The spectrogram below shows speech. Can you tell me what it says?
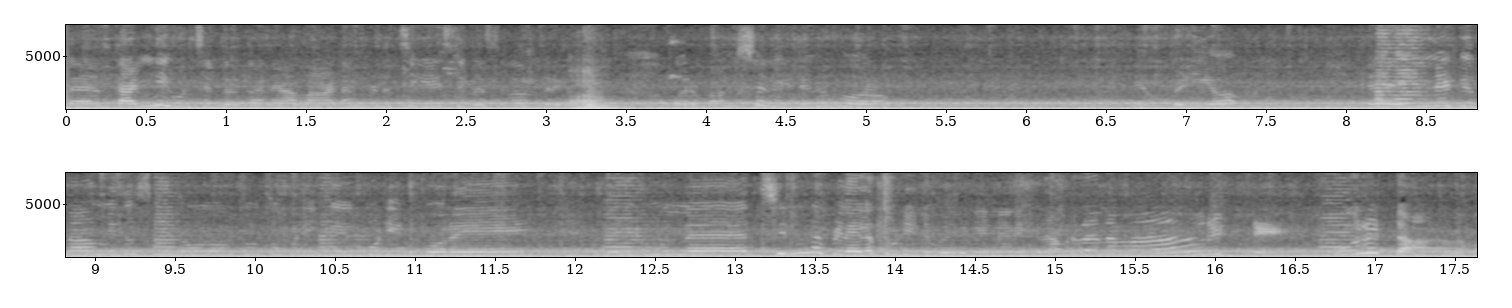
த- தண்ணி குடிச்சிட்டு இருக்கானே. அவன் அடம் பிடிச்சி ஏசி பஸ்ஸில் வந்துருக்கான். ஒரு ஃபங்க்ஷன் வீட்டுக்கு போகிறோம் எப்படியோ. இன்னைக்கு தான் மிது மிதுனும் தூத்துக்குடிக்கு கூட்டிகிட்டு போகிறேன் இதுக்கு முன்ன சின்ன பிள்ளையில கூட்டிகிட்டு போயிருக்கேன் நினைக்கிறேன். அப்படிதானம்மா? உருட்டு. உருட்டா. நம்ம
